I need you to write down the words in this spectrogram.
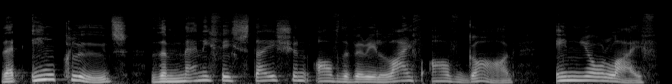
that includes the manifestation of the very life of God in your life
